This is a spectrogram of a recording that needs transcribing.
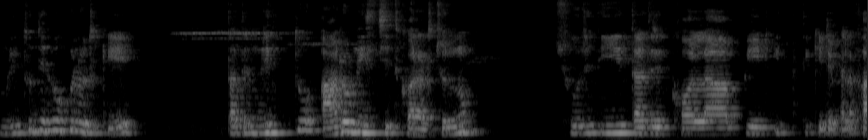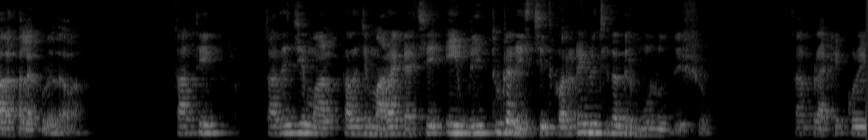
মৃতদেহগুলোকে তাদের মৃত্যু আরও নিশ্চিত করার জন্য ছুরি দিয়ে তাদের গলা পেট ইত্যাদি কেটে ফেলা ফালা ফালা করে দেওয়া। তাতে তাদের যে মার, তারা যে মারা গেছে, এই মৃত্যুটা নিশ্চিত করাটাই হচ্ছে তাদের মূল উদ্দেশ্য। তারপর এক এক করে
